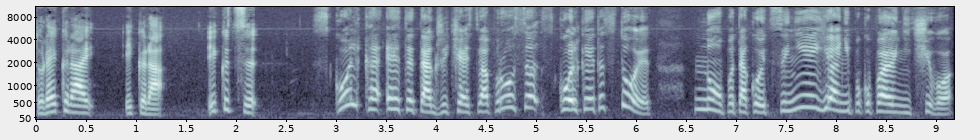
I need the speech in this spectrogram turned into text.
どれくらいいくらいくつ Сколько – это также часть вопроса «сколько это стоит?». Но по такой цене я не покупаю ничего.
